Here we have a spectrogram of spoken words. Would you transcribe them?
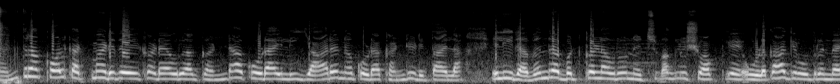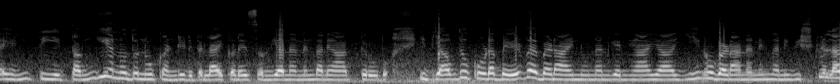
ನಂತರ ಕಾಲ್ ಕಟ್ ಮಾಡಿದೆ ಈ ಕಡೆ ಅವರ ಗಂಡ ಕೂಡ ಇಲ್ಲಿ ಯಾರನ್ನು ಕೂಡ ಕಂಡುಹಿಡಿತಾ ಇಲ್ಲ. ಇಲ್ಲಿ ರವೀಂದ್ರ ಭಟ್ಕಳ್ ಅವರು ನಿಜವಾಗ್ಲೂ ಶಾಕ್ಗೆ ಒಳಗಾಗಿರೋದ್ರಿಂದ ಹೆಂಡತಿ, ತಂಗಿ ಅನ್ನೋದನ್ನು ಕಂಡುಹಿಡಿದಿಲ್ಲ. ಈ ಕಡೆ ಸಂಧ್ಯಾ ನನ್ನಿಂದಾನೇ ಆಗ್ತಿರೋದು. ಇದು ಯಾವುದೂ ಕೂಡ ಬೇಡವೇ ಬೇಡ. ಇನ್ನು ನನಗೆ ನ್ಯಾಯ ಏನೂ ಬೇಡ. ನನ್ನಿಂದ ನೀವು ಇಷ್ಟೆಲ್ಲ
